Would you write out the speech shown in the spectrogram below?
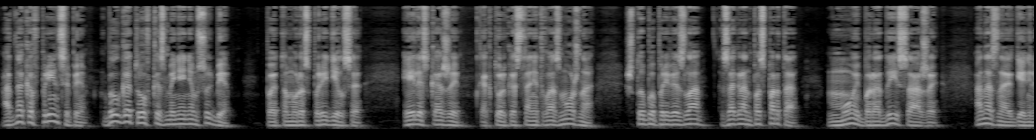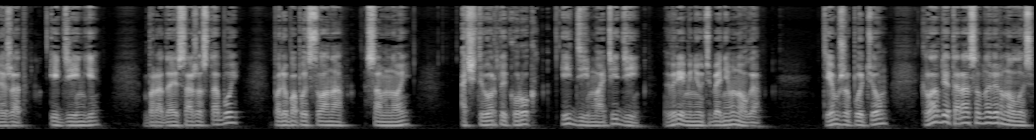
однако, в принципе, был готов к изменениям судьбе, поэтому распорядился. «Элли, скажи, как только станет возможно, чтобы привезла загранпаспорта, мой, бороды и сажи. Она знает, где они лежат. И деньги. Борода и сажа с тобой?» — полюбопытствовала она. «Со мной. А четвертый курок? Иди, мать, иди. Времени у тебя немного». Тем же путем Клавдия Тарасовна вернулась.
